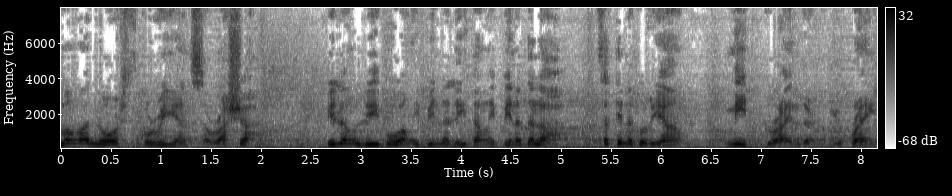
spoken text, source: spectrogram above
Mga North Koreans sa Russia. Ilang libo ang ibinalitang ipinadala sa tinaguriang meat grinder ng Ukraine.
